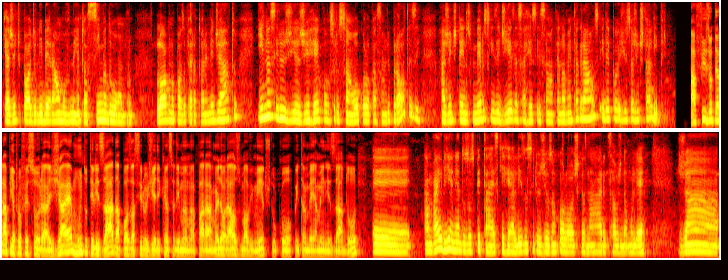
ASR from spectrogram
que a gente pode liberar o um movimento acima do ombro logo no pós-operatório imediato, e nas cirurgias de reconstrução ou colocação de prótese, a gente tem nos primeiros 15 dias essa restrição até 90 graus e depois disso a gente está livre. A fisioterapia, professora, já é muito utilizada após a cirurgia de câncer de mama para melhorar os movimentos do corpo e também amenizar a dor? É, a maioria né, dos hospitais que realizam cirurgias oncológicas na área de saúde da mulher já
